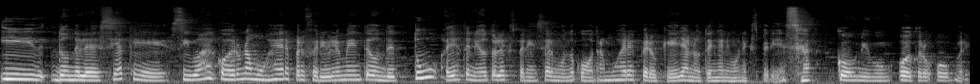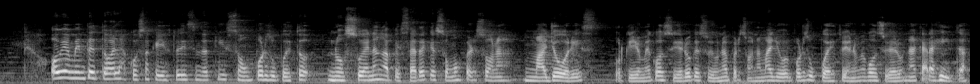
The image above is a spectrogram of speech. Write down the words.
y donde le decía que si vas a escoger una mujer, preferiblemente donde tú hayas tenido toda la experiencia del mundo con otras mujeres, pero que ella no tenga ninguna experiencia con ningún otro hombre. Obviamente todas las cosas que yo estoy diciendo aquí son, por supuesto, nos suenan a pesar de que somos personas mayores, porque yo me considero que soy una persona mayor, por supuesto, yo no me considero una carajita,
